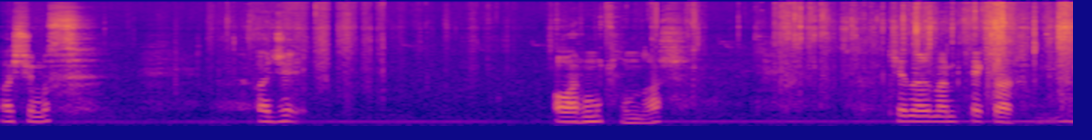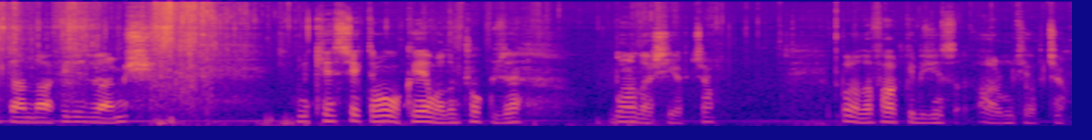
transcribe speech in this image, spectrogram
aşımız. Acı armut bunlar. Kenarından bir tekrar bir tane daha filiz vermiş. Bunu kesecektim ama kıyamadım. Çok güzel. Buna da aşı yapacağım. Buna da farklı bir cins armut yapacağım.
